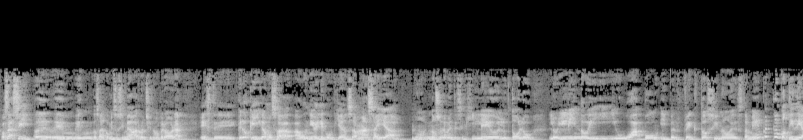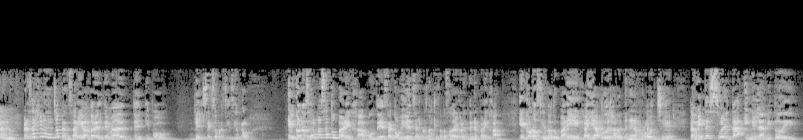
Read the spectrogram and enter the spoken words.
O sea, sí, eh, em, o sea, al comienzo sí me daba roche, ¿no? Pero ahora, este, creo que llegamos a, a un nivel de confianza más allá, ¿no? No solamente es el gileo, lo- todo lo, lo lindo y, y- y guapo y perfecto, sino es también pues, lo cotidiano. Pero ¿sabes qué me has hecho pensar llevándole el tema de, de tipo del sexo, por así decirlo? El conocer más a tu pareja, ponte esa convivencia, las personas que están pasando la cuarentena en pareja, ir conociendo a tu pareja, ya tú dejar de tener roche, también te suelta en el ámbito de,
